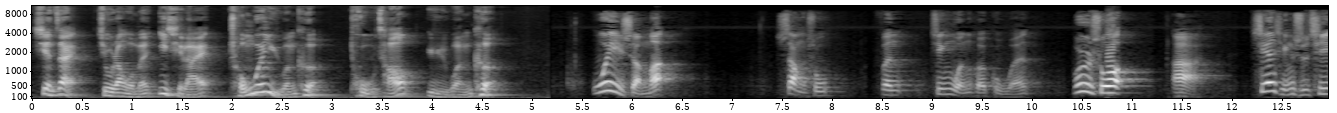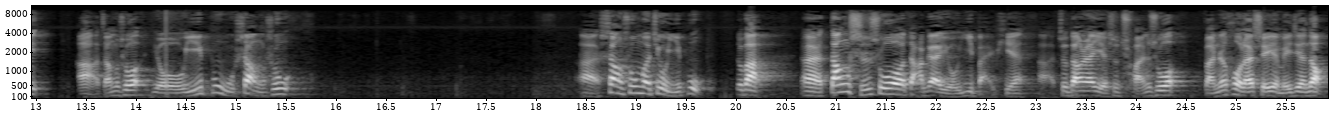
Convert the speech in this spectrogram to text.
现在就让我们一起来重温语文课，吐槽语文课。为什么《尚书》分经文和古文？不是说啊，先秦时期啊，咱们说有一部《尚书》，哎，《尚书》嘛就一部，对吧？哎，当时说大概有一百篇啊，这当然也是传说，反正后来谁也没见到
